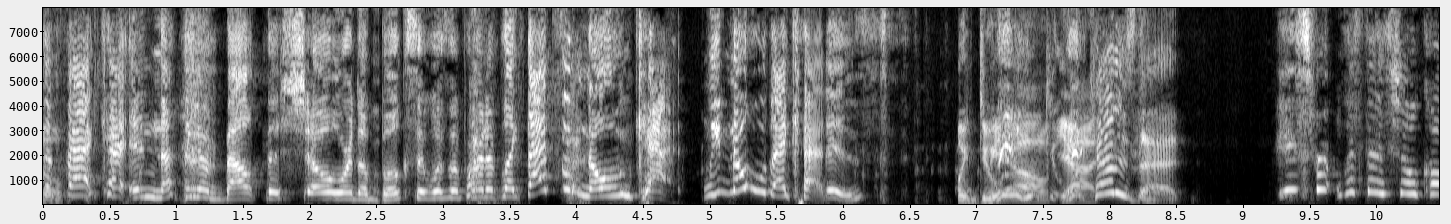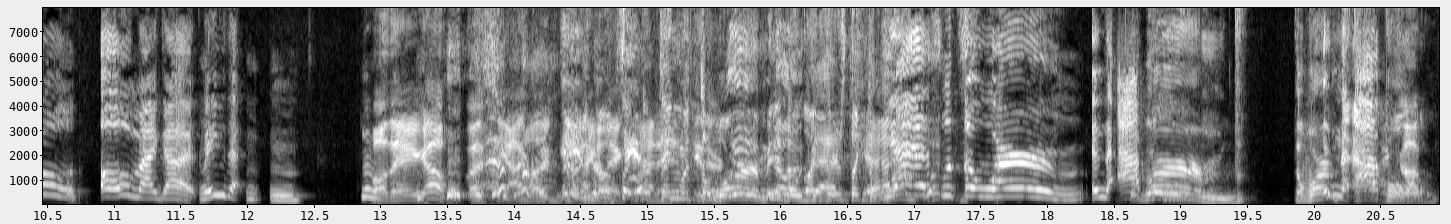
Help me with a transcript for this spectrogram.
said the fat cat and nothing about the show or the books it was a part of. Like that's a known cat. We know who that cat is. Wait, do we? No, Who- yeah. What cat is that? He's from what's that show called? Oh my god, maybe that. Mm-mm. Well, oh, there you go. Let's see. I couldn't there you see It's like the thing with either. the worm. We It like there's like the worm. Yes, with the worm and the The apple. worm. The worm. In The the apple. apple.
